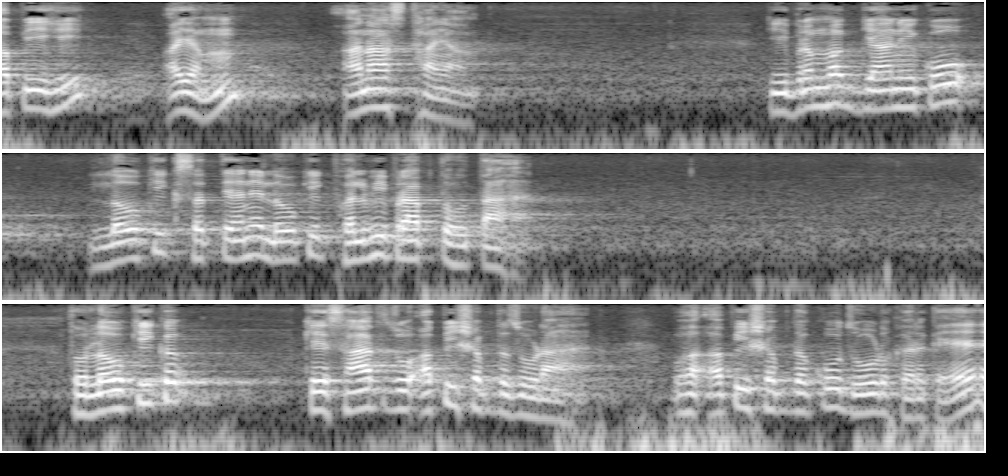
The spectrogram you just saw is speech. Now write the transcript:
अपि ही अयम अनास्थायाम। कि ब्रह्मज्ञानी को लौकिक सत्य यानी लौकिक फल भी प्राप्त होता है। तो लौकिक के साथ जो अपि शब्द जोड़ा है, वह अपि शब्द को जोड़ करके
